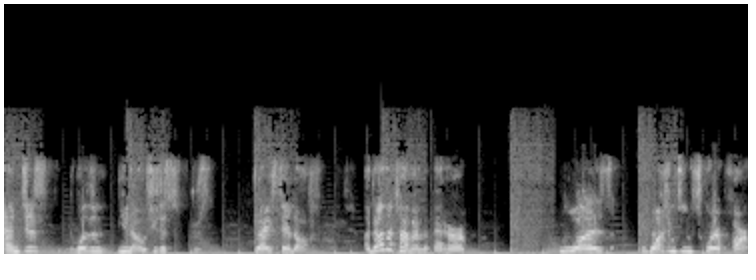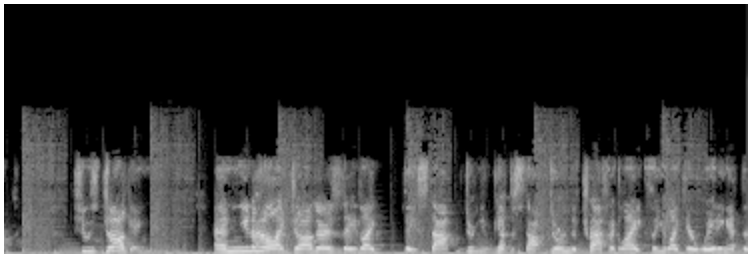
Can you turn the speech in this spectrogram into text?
and just wasn't, you know, she just was very standoff. Another time I met her was Washington Square Park. She was jogging, and you know how like joggers they like they stop during you have to stop during the traffic light, so you like you're waiting at the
